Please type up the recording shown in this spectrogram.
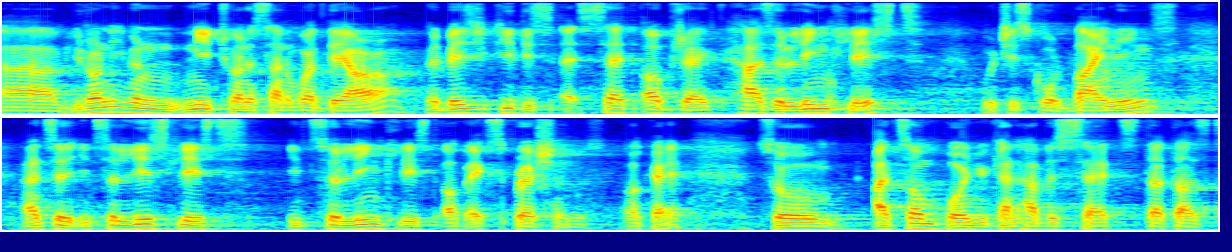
Uh, you don't even need to understand what they are, but basically this set object has a linked list, which is called bindings, and so it's a list list, it's a linked list of expressions, okay? So at some point you can have a set that has,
